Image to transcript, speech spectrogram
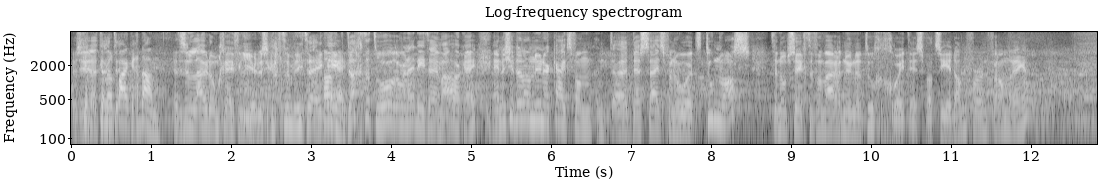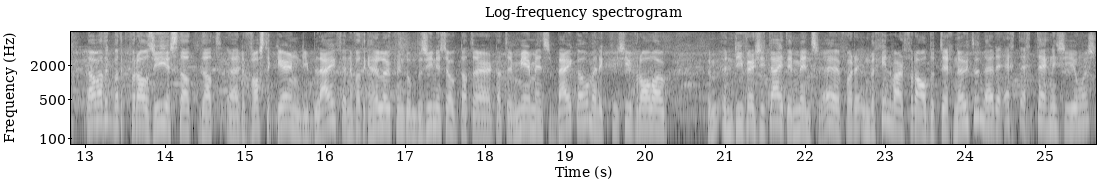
Dus ik heb, het- ik heb het het- een paar keer gedaan. Het is een luide omgeving hier, dus ik had hem niet. Ik, Oké. ik dacht het te horen, maar net niet helemaal. Oké. En als je er dan nu naar kijkt van eh, destijds van hoe het toen was, ten opzichte van waar het nu naartoe gegroeid is, wat zie je dan voor veranderingen? Nou, wat ik, wat ik vooral zie is dat, dat eh, de vaste kern die blijft. En wat ik heel leuk vind om te zien is ook dat er, dat er meer mensen bij komen. En ik zie vooral ook een, een diversiteit in mensen. Hè. In het begin waren het vooral de techneuten, hè, de echt, echt technische jongens.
